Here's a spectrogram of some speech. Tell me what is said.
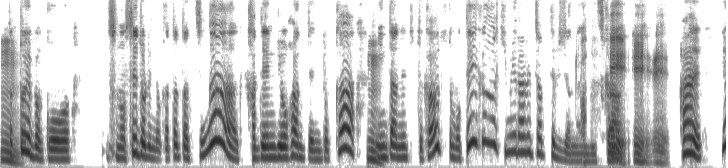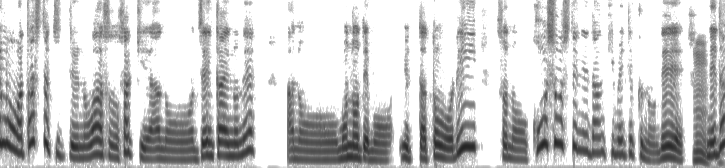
うん例えばこう、そのセドリの方たちが家電量販店とか、うんインターネットで買うって言っても定価が決められちゃってるじゃないですか。ええ、ええ、ええ。はい。でも私たちっていうのは、そのさっきあの、前回のね、あの、ものでも言った通り、その、交渉して値段決めていくので、うん値段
